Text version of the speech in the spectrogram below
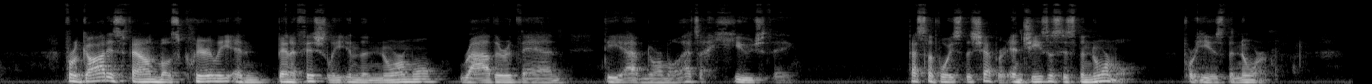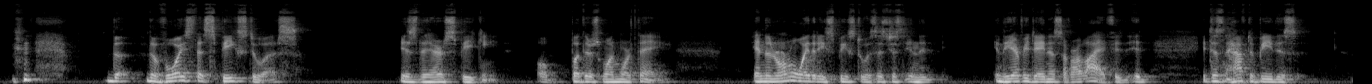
For God is found most clearly and beneficially in the normal rather than the abnormal. That's a huge thing. That's the voice of the shepherd. And Jesus is the normal, for he is the norm. the, the voice that speaks to us is there speaking. Oh, but there's one more thing. In the normal way that he speaks to us is just in the in the everydayness of our life. It it, it doesn't have to be this,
